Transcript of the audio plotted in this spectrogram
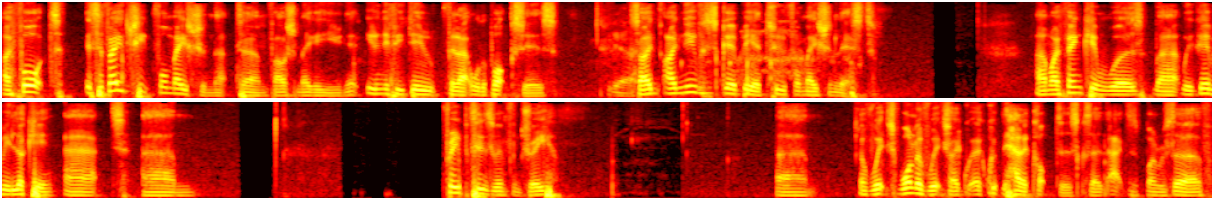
I thought it's a very cheap formation that um, Fallschirmjäger unit, even if you do fill out all the boxes. Yeah. So I, I knew this was going to be a two formation list. And my thinking was that we're going to be looking at um, three platoons of infantry, um, of which one of which I equipped the helicopters because they act as my reserve.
